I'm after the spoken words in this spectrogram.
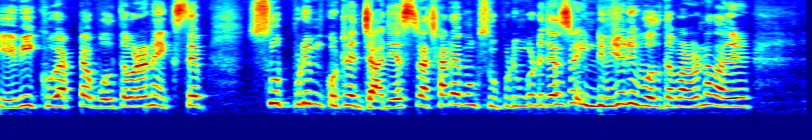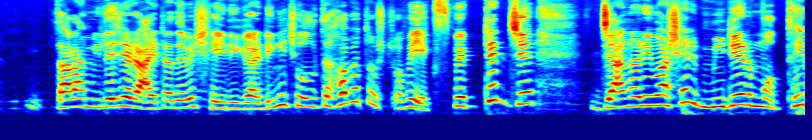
কেউই খুব একটা বলতে পারে না এক্সেপ্ট সুপ্রিম কোর্টের জাজেসরা ছাড়া এবং সুপ্রিম কোর্টের জাজেসরা ইন্ডিভিজুয়ালি বলতে পারবে না। তাদের, তারা মিলে যে রায়টা দেবে সেই রিগার্ডিংই চলতে হবে। তো তবে এক্সপেক্টেড যে জানুয়ারি মাসের মিডের মধ্যেই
